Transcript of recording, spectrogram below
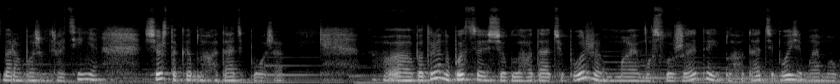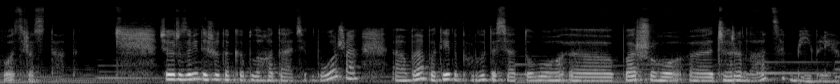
з миром Божим драгоціння. Що ж таке благодать Божа? Е, написує, що благодаті Божа ми маємо служити, і благодаті Божі маємо возростати. Щоб зрозуміти, що таке благодаті Божа, е, нам потрібно повернутися до е, першого джерела це Біблія,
